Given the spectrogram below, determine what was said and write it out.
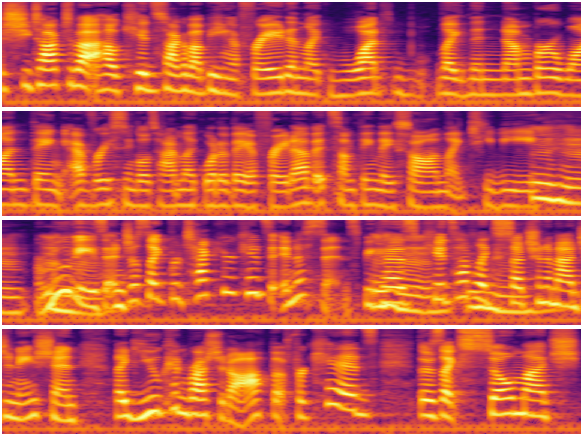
she talked about how kids talk about being afraid and like what like the number one thing every single time, like what are they afraid of? It's something they saw on like TV Mhm, or movies, and just like protect your kids' innocence because Mhm, kids have like such an imagination. Like you can brush it off, but for kids, there's like so much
